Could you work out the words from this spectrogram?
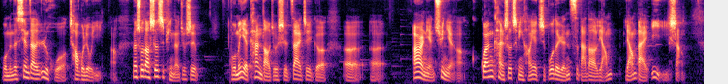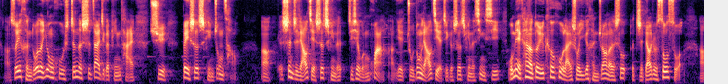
我们的现在的日活超过六亿啊。那说到奢侈品呢，就是我们也看到，就是在这个呃呃二二年去年啊，观看奢侈品行业直播的人次达到了两两百亿以上啊，所以很多的用户真的是在这个平台去被奢侈品种草。啊，甚至了解奢侈品的这些文化啊，也主动了解这个奢侈品的信息。我们也看到，对于客户来说，一个很重要的搜指标就是搜索啊。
